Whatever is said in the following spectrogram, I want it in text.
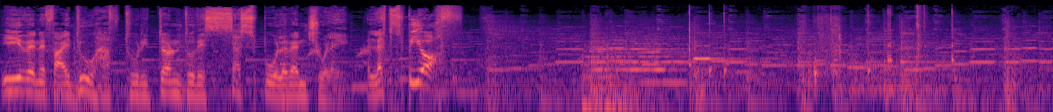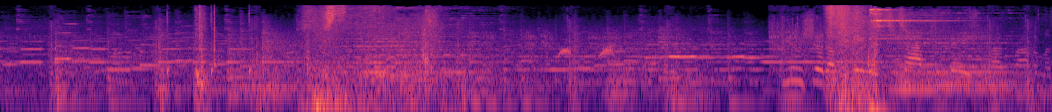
Even if I do have to return to this cesspool eventually. Let's be off! You should have seen his sad face,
